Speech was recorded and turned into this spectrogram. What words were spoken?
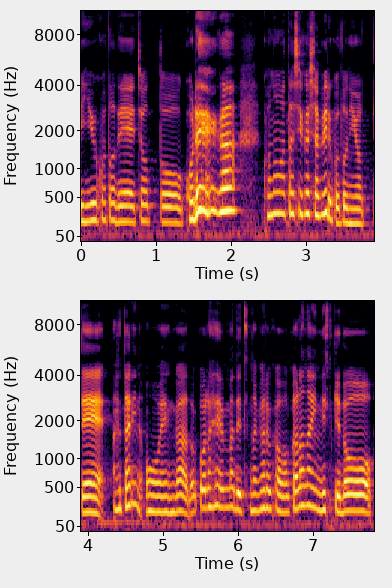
っていうことでちょっとこれが この私がしゃべることによって2人の応援がどこら辺までつながるかわからないんですけど、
